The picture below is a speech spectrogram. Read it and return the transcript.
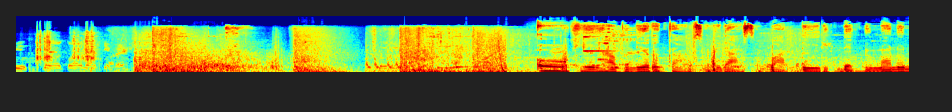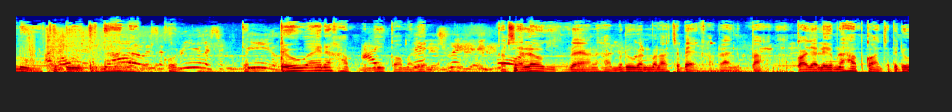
มีตัวตัวมาเก็บโอเคครับวันนี้ก็ต้องกล่าวสวัสดีสวัสดีเด็กๆน้องๆหนูๆที่ดูที่น่ารักทุกคนกันด้วยนะครับวันนี้ก็มาเล่นกับชาโลกอีกแล้วนะครับมาดูกันว่าเราจะแบกเขาได้หรือเปล่านะก็อย่าลืมนะครับ ก่อนจะไปดู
